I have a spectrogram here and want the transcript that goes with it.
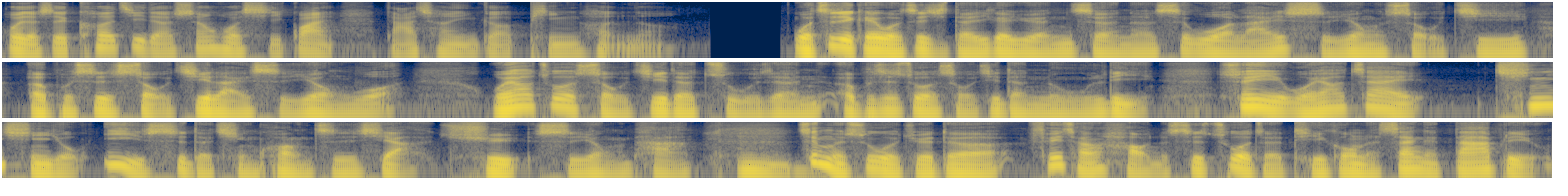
或者是科技的生活习惯达成一个平衡呢？我自己给我自己的一个原则呢，是我来使用手机，而不是手机来使用我。我要做手机的主人，而不是做手机的奴隶。所以我要在清醒有意识的情况之下去使用它。嗯，这本书我觉得非常好的是作者提供了三个 W，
